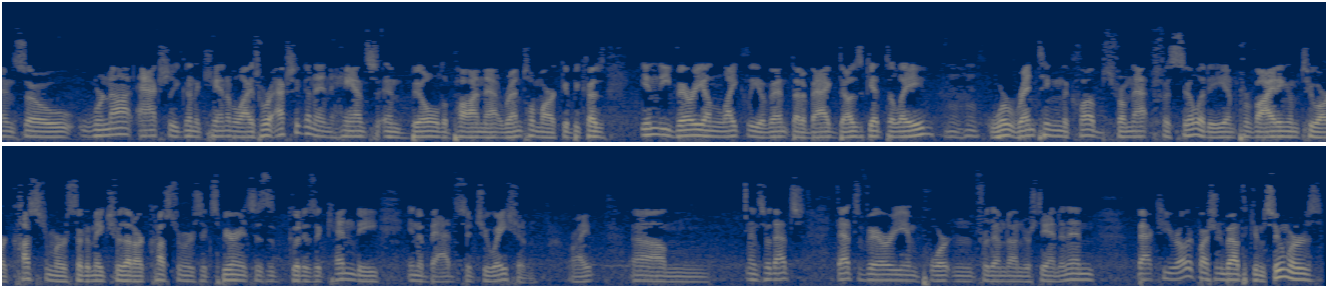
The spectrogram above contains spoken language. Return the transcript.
And so we're not actually going to cannibalize. We're actually going to enhance and build upon that rental market because in the very unlikely event that a bag does get delayed, Mm-hmm. we're renting the clubs from that facility and providing them to our customers so to make sure that our customers' experience is as good as it can be in a bad situation. right? Um, and so that's that's very important for them to understand. And then back to your other question about the consumers,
